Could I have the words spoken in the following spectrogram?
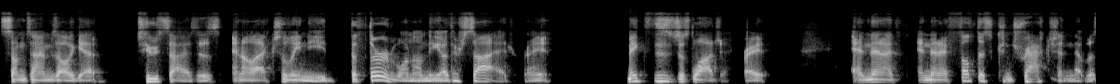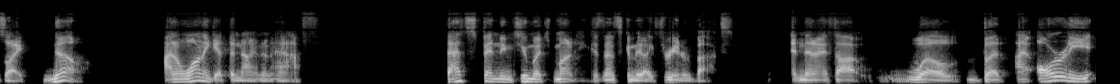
sometimes I'll get two sizes and I'll actually need the third one on the other side, right? Makes this is just logic, right? And then I and then I felt this contraction that was like, no, I don't want to get the nine and a half. That's spending too much money because that's gonna be like 300 bucks. And then I thought, well, but I already,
